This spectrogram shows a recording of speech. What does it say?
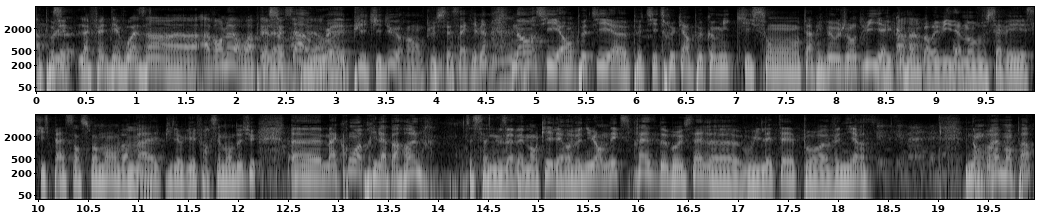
un peu le- la fête des voisins euh, avant l'heure ou après l'heure c'est ça. Et puis qui dure, hein, en plus, c'est ça qui est bien. Non, si, en petit, euh, petit un peu comique qui sont arrivés aujourd'hui, il y a eu quand même, bon, évidemment, vous savez ce qui se passe en ce moment, on ne va pas épiloguer forcément dessus. Euh, Macron a pris la parole. Ça, nous avait manqué. Il est revenu en express de Bruxelles euh, où il était pour euh, venir. Non, vraiment pas.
